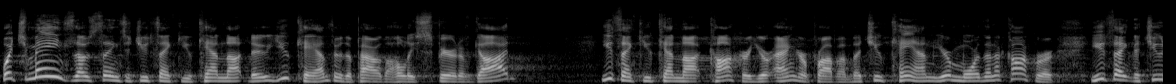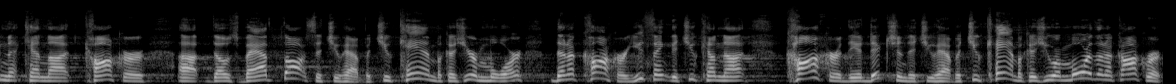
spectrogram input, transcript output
which means those things that you think you cannot do, you can through the power of the Holy Spirit of God. You think you cannot conquer your anger problem, but you can. You're more than a conqueror. You think that you cannot conquer uh, those bad thoughts that you have, but you can because you're more than a conqueror. You think that you cannot conquer the addiction that you have, but you can because you are more than a conqueror.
